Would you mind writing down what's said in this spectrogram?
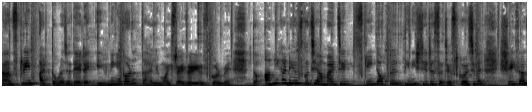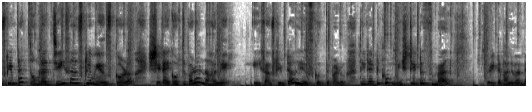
সানস্ক্রিন আর তোমরা যদি এটা ইভিনিংয়ে করো, তাহলে ময়শ্চারাইজার ইউজ করবে। তো আমি এখানটা ইউজ করছি আমার যে স্কিন ডক্টর তিনি যেটা সাজেস্ট করেছিলেন, সেই সানস্ক্রিনটা তোমরা যেই সানস্ক্রিন ইউজ করো, সেটাই করতে পারো, নাহলে এই সানস্ক্রিনটাও ইউজ করতে পারো। তো এটা একটা খুব মিষ্টি একটা স্মেল তো এটা ভালোভাবে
